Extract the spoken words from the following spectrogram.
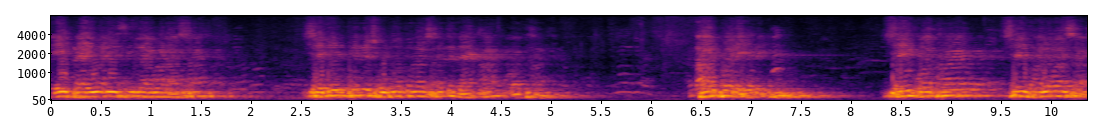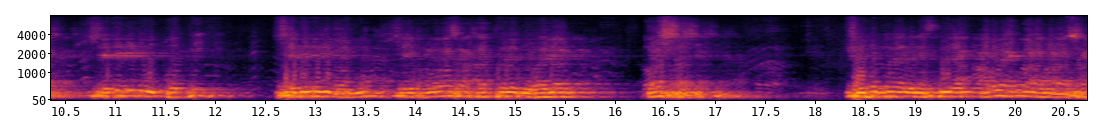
এই প্রাইমারি স্কুলে আমার আসা। সেদিন থেকে সুব্রতদার সাথে দেখা, কথা। তারপরে সেই কথা, সেই ভালোবাসা, সেদিনেরই উৎপত্তি, সেদিনেরই জন্ম, সেই ভালোবাসা হাত ধরে দু হাজার দশ সালে সুব্রতদার স্কুলে আরও একবার আমার আশা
